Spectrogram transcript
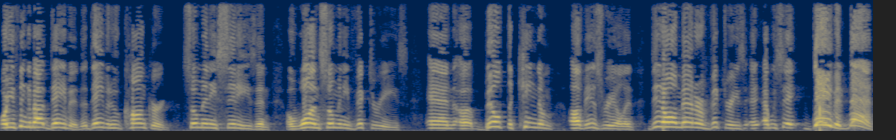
Or you think about David, the David who conquered so many cities and won so many victories and uh, built the kingdom of Israel and did all manner of victories. And we say, David, man,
